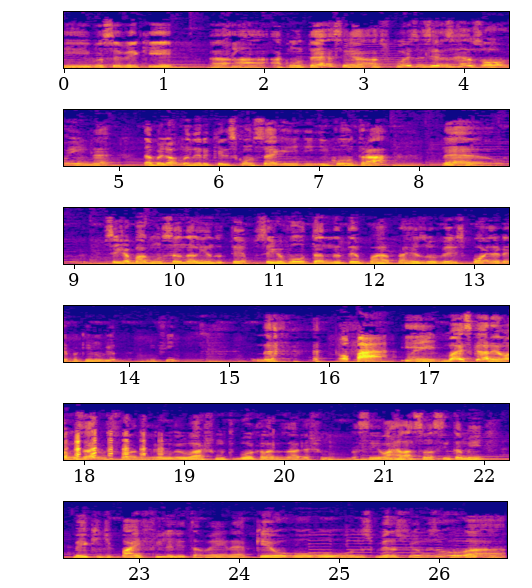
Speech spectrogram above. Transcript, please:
E você vê que a, a, acontecem as coisas e eles resolvem, né, da melhor maneira que eles conseguem encontrar, né, seja bagunçando a linha do tempo, seja voltando no tempo para resolver, spoiler, né, para quem não viu, enfim. Né? Opa! E, mas, cara, é uma amizade muito foda. Eu, eu acho muito boa aquela amizade. Acho, assim, uma relação assim também, meio que de pai e filho ali também, né? Porque o, o, o nos primeiros filmes, o, a, a,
